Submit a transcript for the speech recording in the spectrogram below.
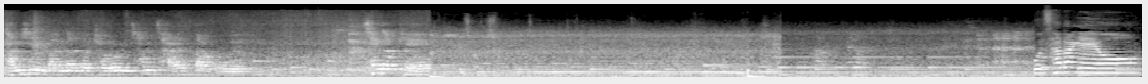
당신을 만나서 결혼을 참 잘했다고 생각해. 사랑해요.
